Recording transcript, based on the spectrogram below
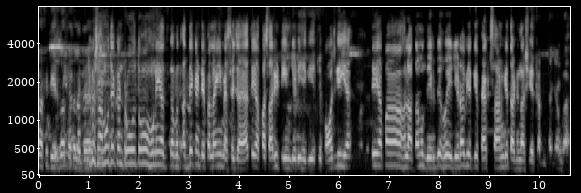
ਕਾਫੀ ਦੇਰ ਬਾਅਦ ਪਤਾ ਲੱਗਾ। ਦੇਖੋ ਸਾਨੂੰ ਤੇ ਕੰਟਰੋਲ ਤੋਂ ਹੁਣੇ ਅੱਧੇ ਘੰਟੇ ਪਹਿਲਾਂ ਹੀ ਮੈਸੇਜ ਆਇਆ ਤੇ ਆਪਾਂ ਸਾਰੀ ਟੀਮ ਜਿਹੜੀ ਹੈਗੀ ਇੱਥੇ ਪਹੁੰਚ ਗਈ ਹੈ ਤੇ ਆਪਾਂ ਹਾਲਾਤਾਂ ਨੂੰ ਦੇਖਦੇ ਹੋਏ ਜਿਹੜਾ ਵੀ ਅੱਗੇ ਫੈਕਟਸ ਆਣਗੇ ਤੁਹਾਡੇ ਨਾਲ ਸ਼ੇਅਰ ਕਰ ਦਿੱਤਾ ਜਾਊਗਾ।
